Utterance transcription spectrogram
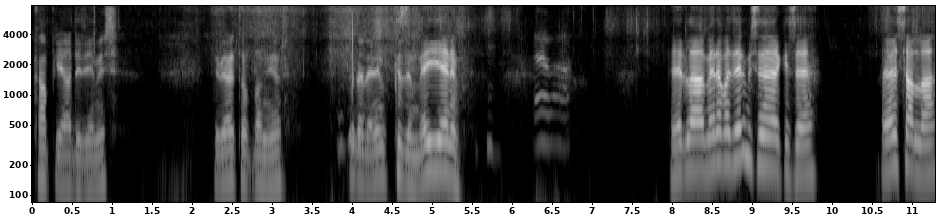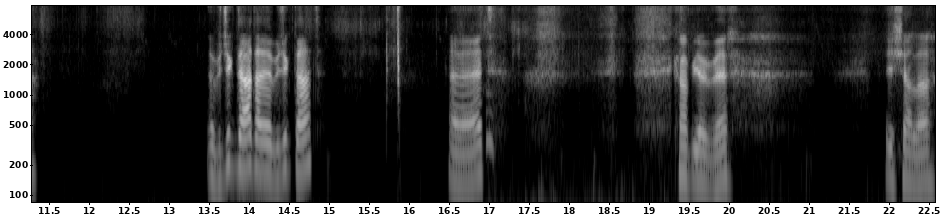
kapya dediğimiz biber toplanıyor. Bu da benim kızım ve yeğenim. Merhaba. Perla merhaba der misin herkese? El salla. Öpücük dağıt hadi öpücük dağıt. Evet. Kapya biber. İnşallah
